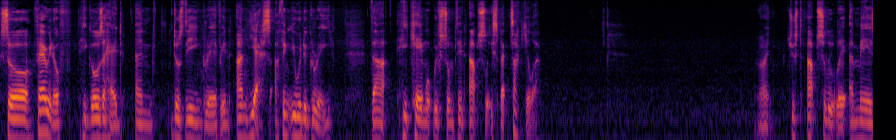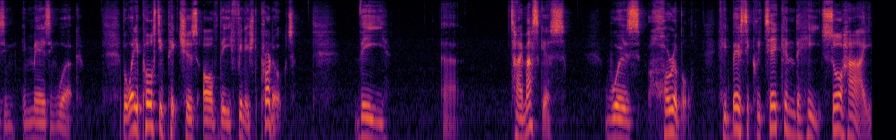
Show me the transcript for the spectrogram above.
so fair enough. He goes ahead and does the engraving, and yes, I think you would agree that he came up with something absolutely spectacular. Right, just absolutely amazing, amazing work. But when he posted pictures of the finished product, the uh, Timascus was horrible. He'd basically taken the heat so high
